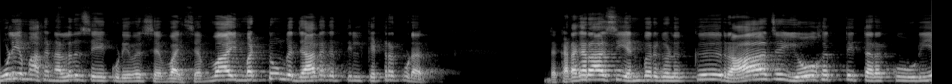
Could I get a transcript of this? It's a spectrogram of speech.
மூலியமாக நல்லது செய்யக்கூடியவர் செவ்வாய். செவ்வாய் மட்டும் உங்கள் ஜாதகத்தில் கெட்டக்கூடாது இந்த கடகராசி என்பர்களுக்கு ராஜ யோகத்தை தரக்கூடிய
